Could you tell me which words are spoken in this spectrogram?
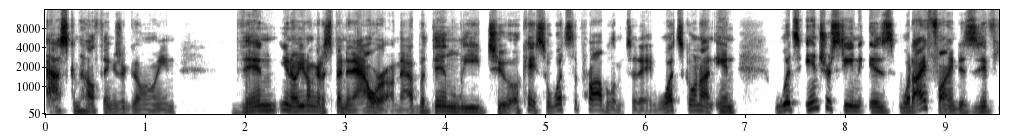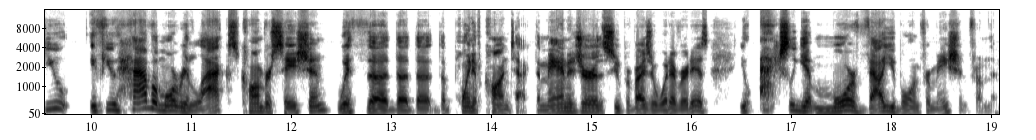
ask him how things are going then you know you don't got to spend an hour on that but then lead to okay so what's the problem today? What's going on? And what's interesting is what i find is if you if you have a more relaxed conversation with the the the, the point of contact the manager the supervisor whatever it is you'll actually get more valuable information from them.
